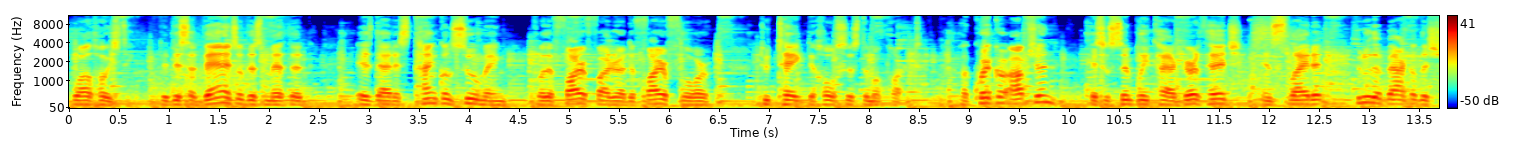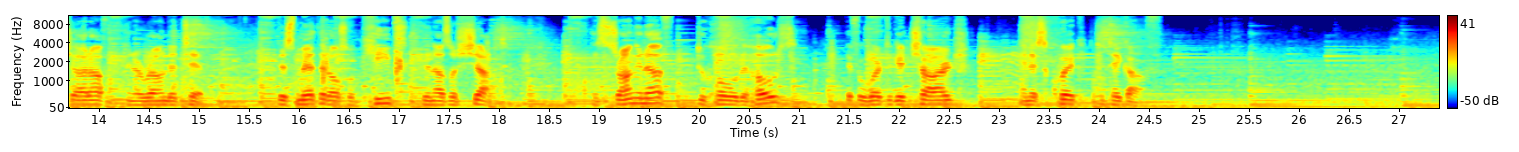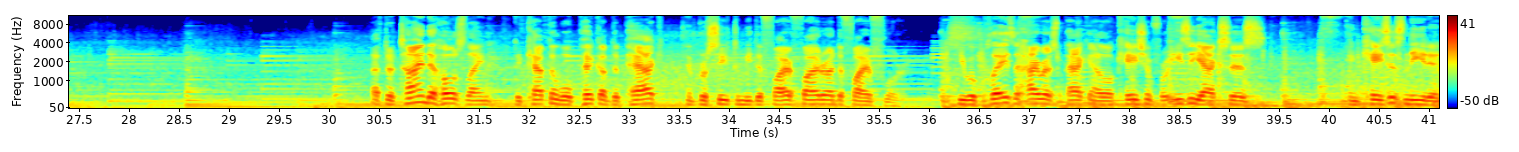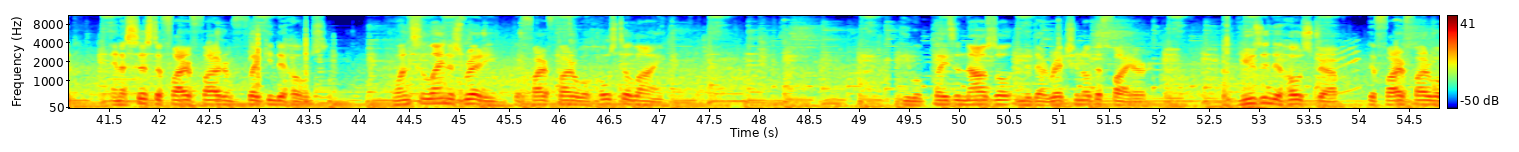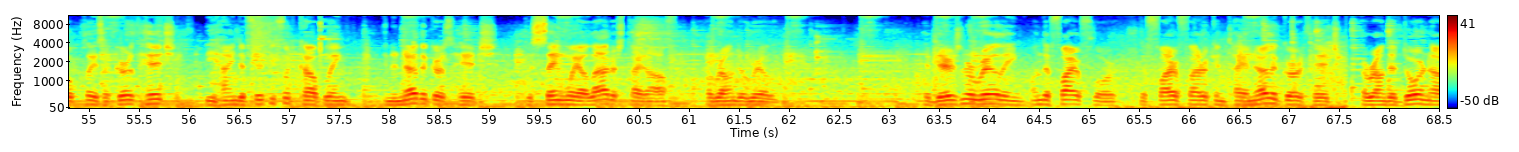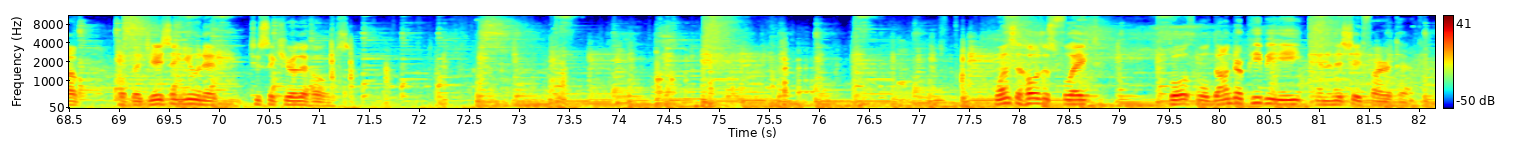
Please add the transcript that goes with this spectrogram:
while hoisting. The disadvantage of this method is that it's time consuming for the firefighter at the fire floor to take the whole system apart. A quicker option is to simply tie a girth hitch and slide it through the back of the shutoff and around the tip. This method also keeps the nozzle shut. Strong enough to hold the hose if it were to get charged and it's quick to take off. After tying the hose line, the captain will pick up the pack and proceed to meet the firefighter at the fire floor. He will place the high-rise pack in a location for easy access in case it's needed and assist the firefighter in flaking the hose. Once the line is ready, the firefighter will hose the line he will place the nozzle in the direction of the fire. Using the hose strap, the firefighter will place a girth hitch behind the 50 foot coupling and another girth hitch the same way a ladder is tied off around the railing. If there is no railing on the fire floor, the firefighter can tie another girth hitch around the doorknob of the adjacent unit to secure the hose. Once the hose is flaked, both will don their PPE and initiate fire attack.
